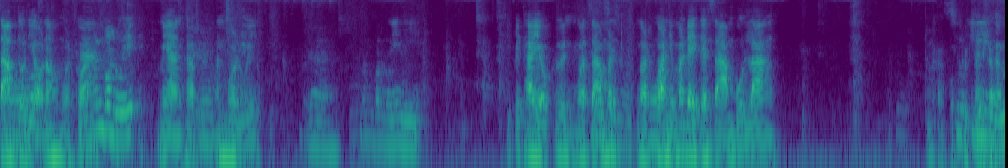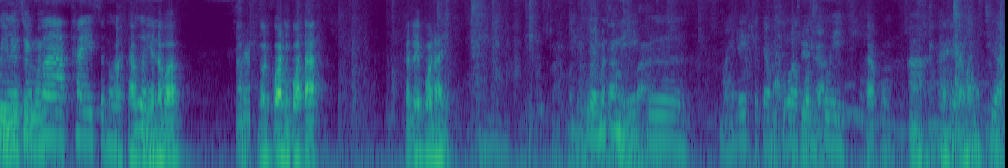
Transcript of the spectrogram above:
สามตัวเดียวเนาะหมดก่อนมันบ่ลุยแม่นครับ มันบ่ลุยเออมันบ่ลุยนี่สิไปไทยเอาขึ้นงวดสามมันงวดก่อนนี่มันได้แต่สามบนล่างครับผมสุดโอเคนี้ครับคือสุดว่าไทยสนุกอะถ้าขึ้เพิ่นนเห็นนะว่างวดก่อนนี่บ่ตัด ก็เลยบ่ได้มันไว้มาทางนี้นี่บ้านคือ หมายเลขประจำตัวคนตุยครับผม อะนะคะเจ้าของเชือก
